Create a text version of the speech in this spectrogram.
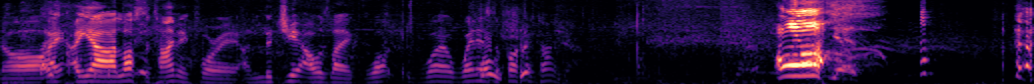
No, I, Nice I yeah, I lost the timing for it. I legit, I was like, what? Wh- when is Oh, the fucking shit. time? Oh! yes!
